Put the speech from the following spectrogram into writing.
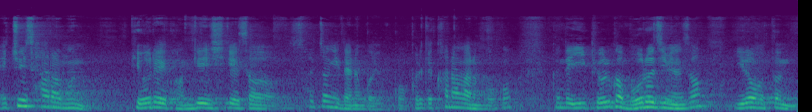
애초에 사람은 별의 관계의식에서 설정이 되는 거였고 그렇게 커나가는 거고 근데 이 별과 멀어지면서 이런 어떤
